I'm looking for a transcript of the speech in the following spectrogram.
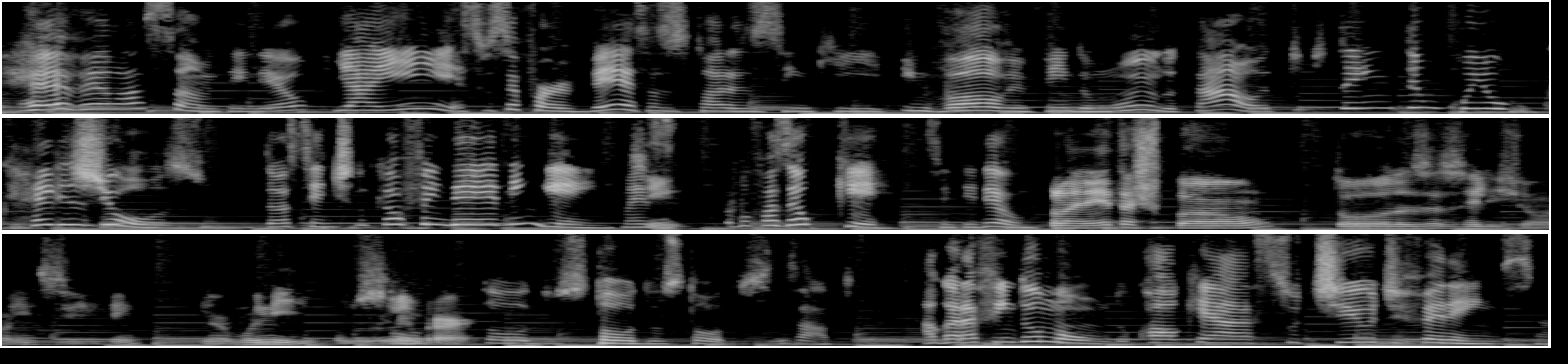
revelação, entendeu? E aí, se você for ver essas histórias assim que envolvem fim do mundo e tal, tudo tem, tem um cunho religioso. Então, assim, a gente não quer ofender ninguém. Mas Sim. eu vou fazer o quê? Você entendeu? Planeta Chupão todas as religiões vivem em harmonia, vamos todos, lembrar. Todos, todos, todos, exato. Agora, fim do mundo, qual que é a sutil diferença?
